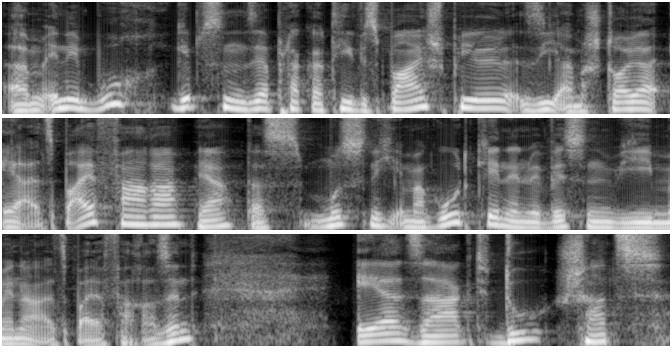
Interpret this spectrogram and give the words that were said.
Ähm, in dem Buch gibt es ein sehr plakatives Beispiel. Sie am Steuer, er als Beifahrer. Ja, das muss nicht immer gut gehen, denn wir wissen, wie Männer als Beifahrer sind. Er sagt, du Schatz,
